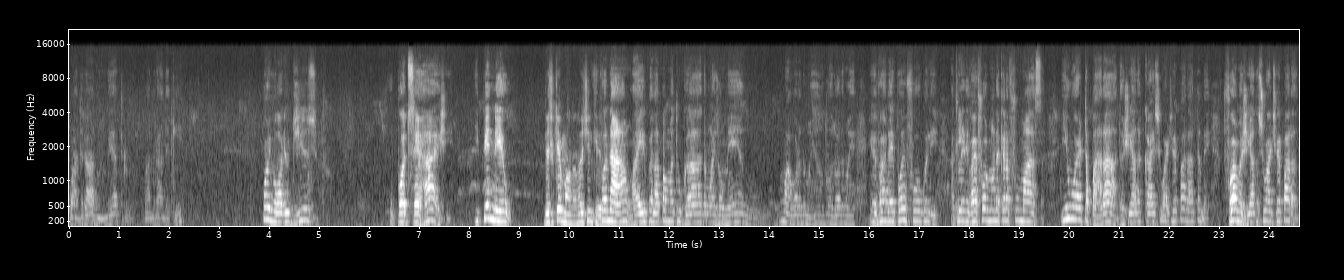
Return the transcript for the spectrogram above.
quadrado, um metro quadrado aqui, põe óleo diesel, o pó de serragem e pneu. Deixa queimando a noite inteira. não, aí vai lá para madrugada, mais ou menos, uma hora da manhã, duas horas da manhã. Ele vai lá e põe fogo ali. Aquilo ali vai formando aquela fumaça. E o ar está parado, a geada cai se o ar estiver parado também. Forma geada se o ar estiver parado.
